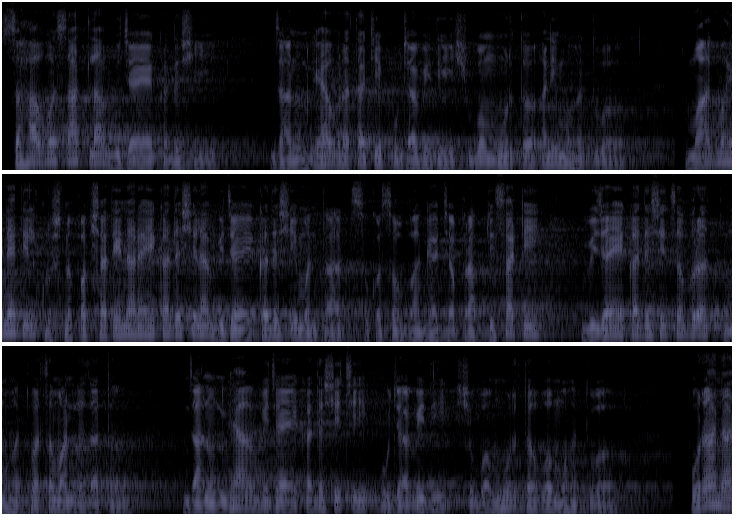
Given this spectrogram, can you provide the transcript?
सहा व सातला विजया एकादशी. जाणून घ्या व्रताची पूजाविधी शुभमुहूर्त आणि महत्त्व. माघ महिन्यातील कृष्ण पक्षात येणाऱ्या एकादशीला विजया एकादशी म्हणतात. सुखसौभाग्याच्या प्राप्तीसाठी विजया एकादशीचं व्रत महत्त्वाचं मानलं जातं. जाणून घ्या विजया एकादशीची पूजाविधी शुभमुहूर्त व महत्त्व. पुराणात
